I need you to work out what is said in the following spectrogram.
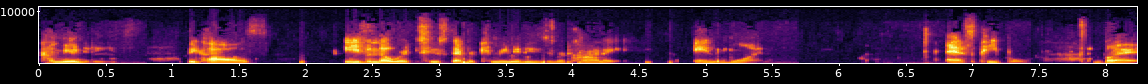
communities. Because even though we're two separate communities, we're kind of in one as people. But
